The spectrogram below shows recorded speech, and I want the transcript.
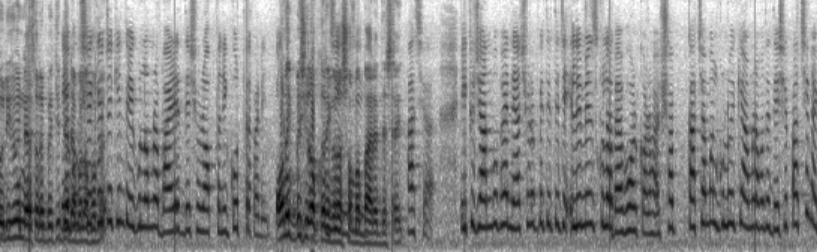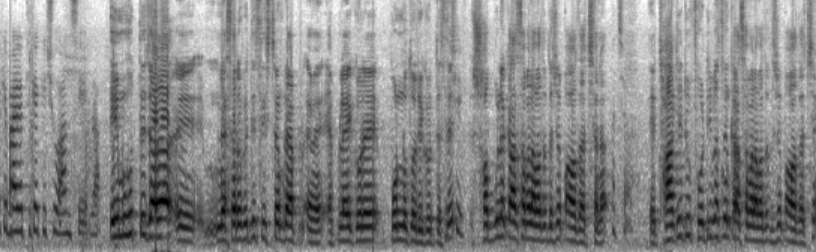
তৈরি হয়ে ন্যাচারোপ্যাথিটা এবং ডেভেলপ হবে। সেক্ষেত্রে কিন্তু এগুলো আমরা বাইরের দেশে রপ্তানি করতে পারি। অনেক বেশি রপ্তানি করা সম্ভব বাইরের দেশে। আচ্ছা একটু জানব ভাই ন্যাচুরোপ্যাথিতে যে এলিমেন্টসগুলো ব্যবহার করা হয় সব কাঁচামালগুলোই কি আমরা আমাদের দেশে পাচ্ছি নাকি বাইরে থেকে কিছু আনছি আমরা? এই মুহূর্তে যারা ন্যাচারোপ্যাথি সিস্টেমটা অ্যাপ্লাই করে পণ্য তৈরি করতেছে। সবগুলো কাঁচামাল আমাদের দেশে পাওয়া যাচ্ছে না। আচ্ছা। থার্টি টু ফোর্টি পার্সেন্ট কাঁচামাল আমাদের দেশে পাওয়া যাচ্ছে।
